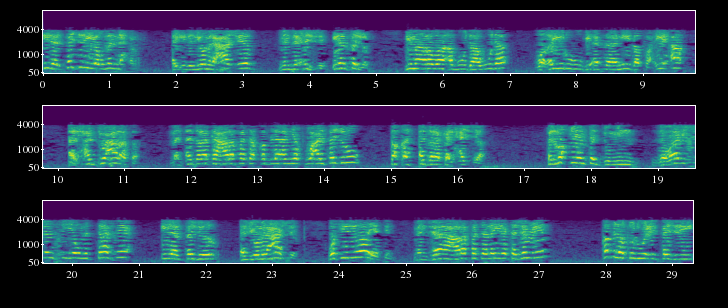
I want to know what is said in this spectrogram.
إلى الفجر يوم النحر أي إلى اليوم العاشر من ذي الحجة إلى الفجر. بما روى أبو ب داود وغيره بأسانيد صحيحة الحج عرفة. من أدرك عرفة قبل أن يطلع الفجر فقد أدرك الحج فالوقت يمتد من زوال الشمس يوم التاسع إلى الفجر اليوم العاشر. وفي رواية من جاء عرفة ليلة جمع قبل طلوع الفجر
